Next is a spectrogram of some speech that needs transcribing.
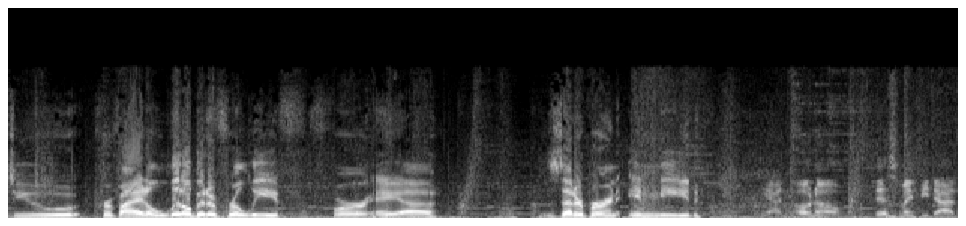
do provide a little bit of relief for a uh, Zetterburn in need. Yeah, oh no, this might be dead.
